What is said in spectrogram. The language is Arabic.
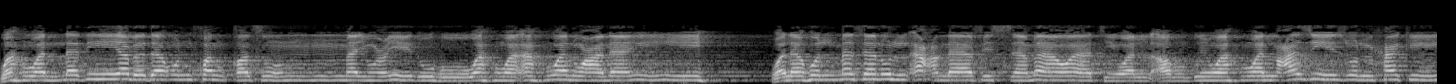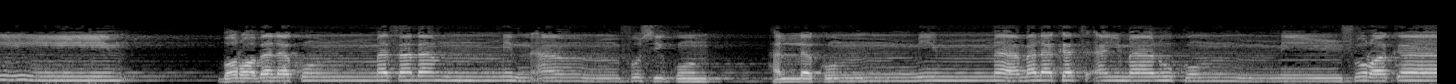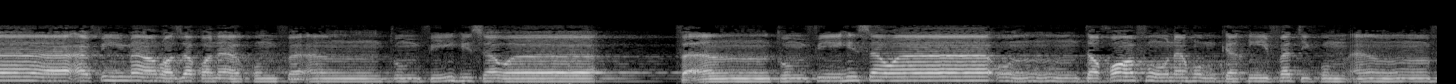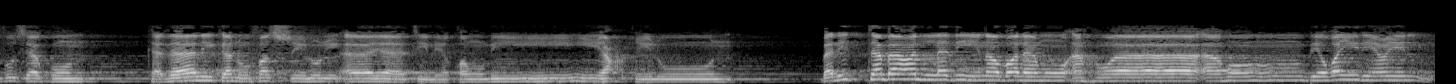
وهو الذي يبدأ الخلق ثم يعيده وهو أهون عليه. وله المثل الأعلى في السماوات والأرض وهو العزيز الحكيم. ضرب لكم مثلا من أنفسكم هل لكم مما ملكت أيمانكم شركاء فيما رزقناكم فأنتم فيه سواء فأنتم فيه سواء تخافونهم كخيفتكم أنفسكم كذلك نفصل الآيات لقوم يعقلون بل اتبع الذين ظلموا أهواءهم بغير علم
